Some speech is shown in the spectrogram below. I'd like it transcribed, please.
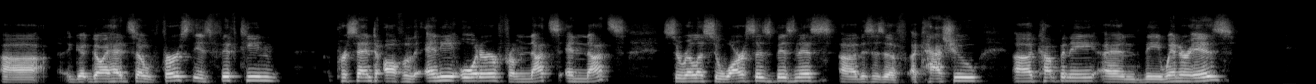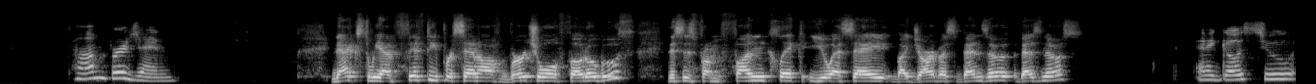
uh, go ahead. So, first is 15% off of any order from Nuts and Nuts, Cyrilla Suwarsa's business. Uh, this is a, a cashew uh, company, and the winner is Tom Virgin. Next, we have 50% off virtual photo booth. This is from Fun Click USA by Jarvis Benzo, Beznos and it goes to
